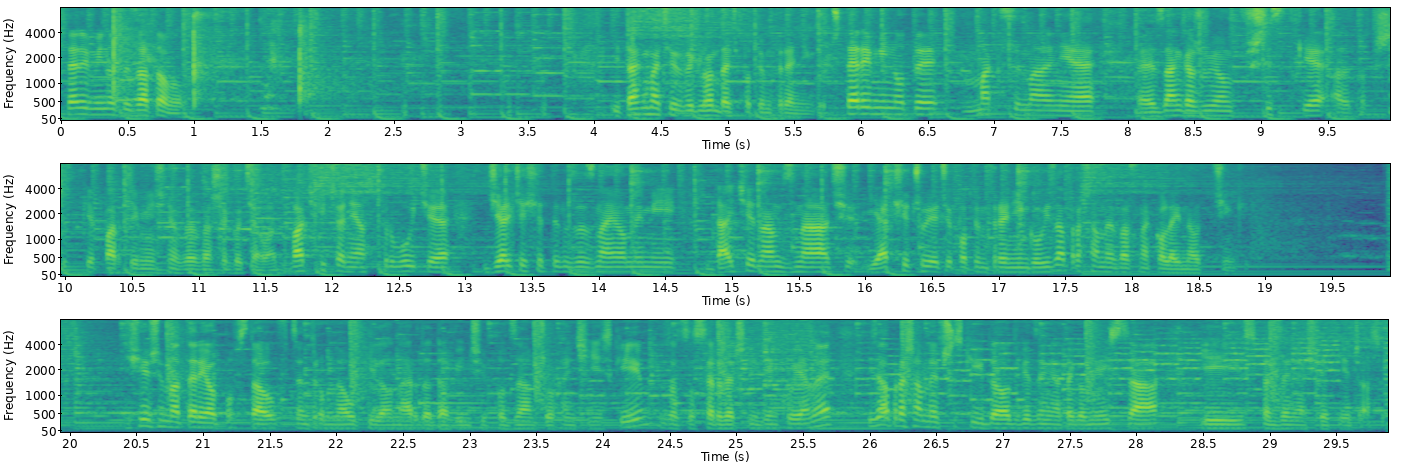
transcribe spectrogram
4 minuty za tobą. I tak macie wyglądać po tym treningu. 4 minuty maksymalnie e, zaangażują wszystkie, ale to wszystkie partie mięśniowe waszego ciała. Dwa ćwiczenia, spróbujcie, dzielcie się tym ze znajomymi, dajcie nam znać, jak się czujecie po tym treningu i zapraszamy Was na kolejne odcinki. Dzisiejszy materiał powstał w Centrum Nauki Leonardo da Vinci pod Zamczu Chęcińskim, za co serdecznie dziękujemy i zapraszamy wszystkich do odwiedzenia tego miejsca i spędzenia świetnie czasu.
